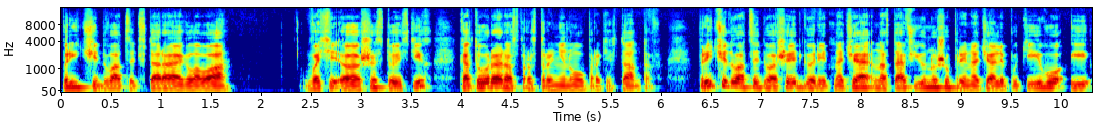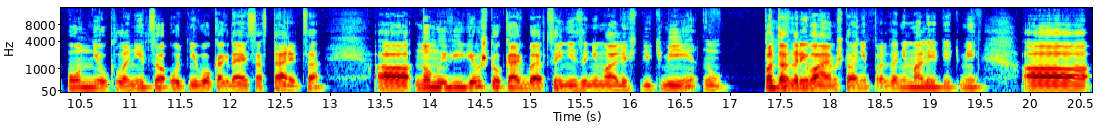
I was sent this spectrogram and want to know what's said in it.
притчи 22 глава 6 э, стих, которое распространено у протестантов. Притча 22.6 говорит, наставь юношу при начале пути его, и он не уклонится от него, когда и состарится. А, но мы видим, что как бы отцы не занимались детьми, ну, подозреваем, что они занимались детьми, а,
